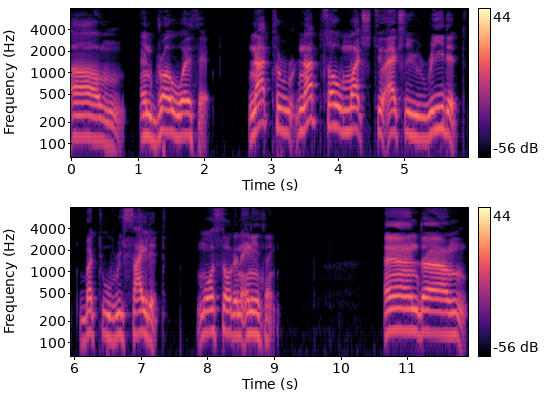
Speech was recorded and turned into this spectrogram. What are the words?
um and grow with it. Not to not so much to actually read it, but to recite it more so than anything. And um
